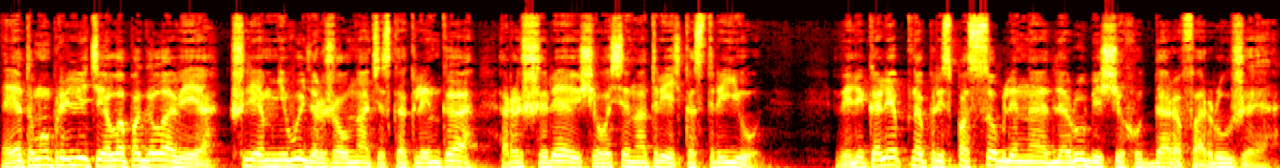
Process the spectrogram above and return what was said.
Этому прилетело по голове. Шлем не выдержал натиска клинка, расширяющегося на треть к великолепно приспособленное для рубящих ударов оружие.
